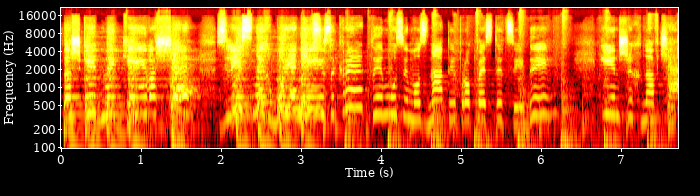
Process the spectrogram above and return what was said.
та шкідників, а ще злісних бур'янів. Секрети мусимо знати про пестициди. Інших навчать,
